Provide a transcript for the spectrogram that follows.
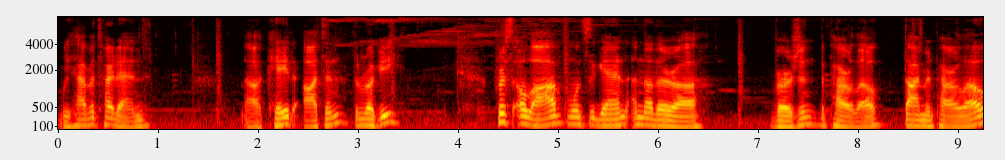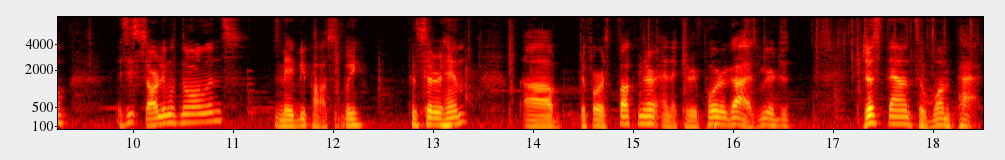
We have a tight end. Uh, Cade Otton, the rookie. Chris Olave, once again, another uh, version, the parallel, diamond parallel. Is he starting with New Orleans? Maybe, possibly. Consider him. Uh, DeForest Buckner and the Reporter. Guys, we are just, just down to one pack.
